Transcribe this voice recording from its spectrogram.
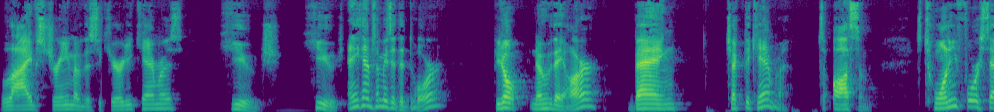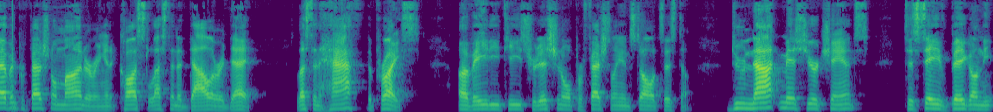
live stream of the security cameras. Huge, huge. Anytime somebody's at the door, if you don't know who they are, bang, check the camera. It's awesome. It's 24 7 professional monitoring and it costs less than a dollar a day, less than half the price of ADT's traditional professionally installed system. Do not miss your chance to save big on the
